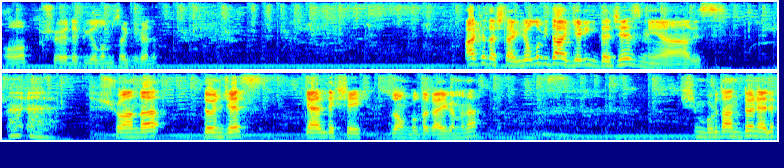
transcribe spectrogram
Hop şöyle bir yolumuza girelim. Arkadaşlar yolu bir daha geri gideceğiz mi ya biz? Şu anda döneceğiz. Geldik şey Zonguldak ayrımına. Şimdi buradan dönelim.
